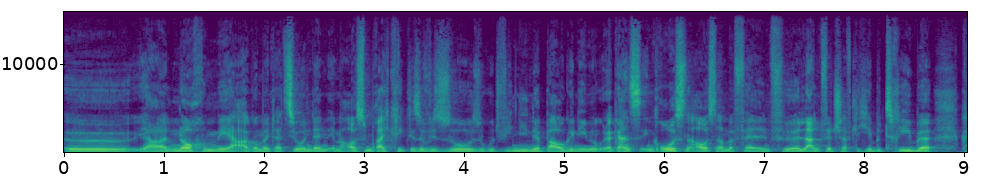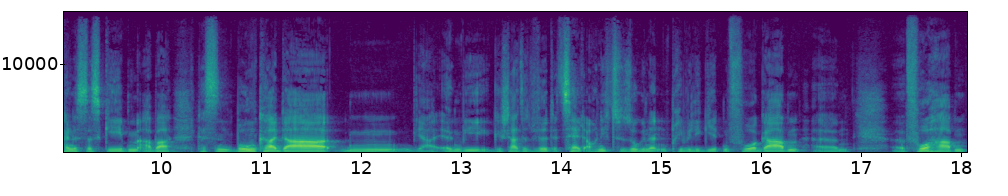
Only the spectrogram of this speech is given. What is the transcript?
äh, ja noch mehr Argumentation, denn im Außenbereich kriegt ihr sowieso so gut wie nie eine Baugenehmigung oder ganz in großen Ausnahmefällen für landwirtschaftliche Betriebe kann es das geben, aber dass ein Bunker da mh, hm, ja irgendwie gestattet wird, zählt auch nicht zu sogenannten privilegierten Vorgaben, ähm, äh, Vorhaben.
